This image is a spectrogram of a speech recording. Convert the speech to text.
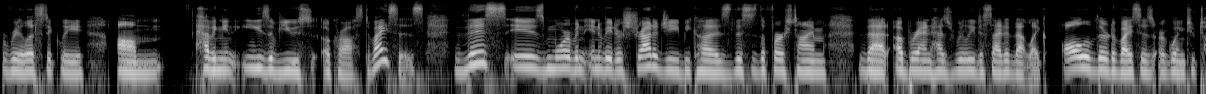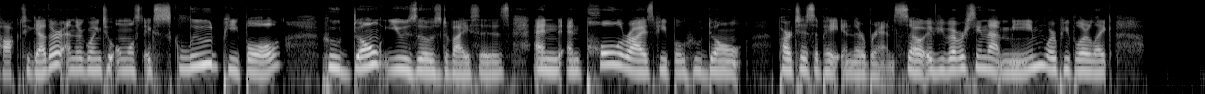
realistically um, having an ease of use across devices. This is more of an innovator strategy because this is the first time that a brand has really decided that like all of their devices are going to talk together and they're going to almost exclude people who don't use those devices and and polarize people who don't participate in their brand. So if you've ever seen that meme where people are like,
